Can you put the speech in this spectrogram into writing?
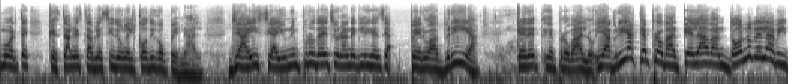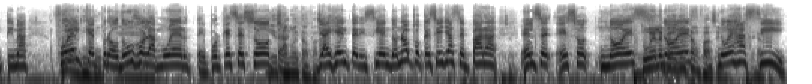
muerte que están establecidos en el Código Penal. Ya ahí si hay una imprudencia, una negligencia, pero habría que, probarlo. Y habría que probar que el abandono de la víctima fue el que produjo la muerte, porque esa es otra. ya hay gente diciendo, no, porque si ella se para, él se, eso no es, no, es, no es así.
